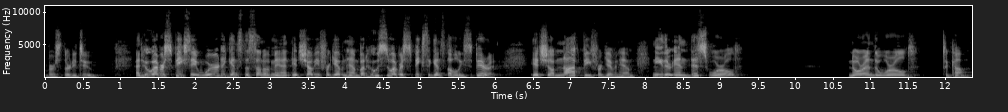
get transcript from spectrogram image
Verse 32 And whoever speaks a word against the Son of Man, it shall be forgiven him. But whosoever speaks against the Holy Spirit, it shall not be forgiven him, neither in this world nor in the world to come.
